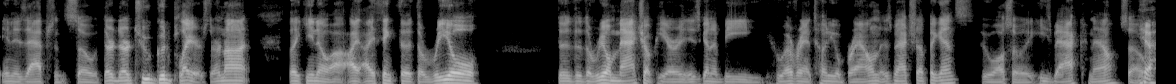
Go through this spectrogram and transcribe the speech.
in his absence. So they're they're two good players. They're not like you know. I I think the the real the, the, the real matchup here is going to be whoever Antonio Brown is matched up against, who also he's back now. So yeah,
